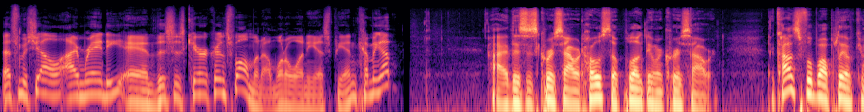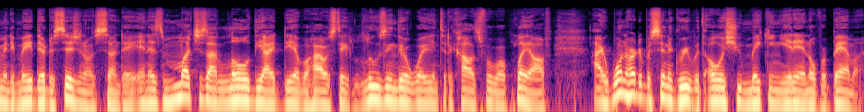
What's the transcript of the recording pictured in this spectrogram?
That's Michelle. I'm Randy, and this is Karraker and Smallman on 101 ESPN. Coming up. Hi, this is Chris Howard, host of Plugged In with Chris Howard. The College Football Playoff Committee made their decision on Sunday, and as much as I loathe the idea of Ohio State losing their way into the college football playoff, I 100% agree with OSU making it in over Bama.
